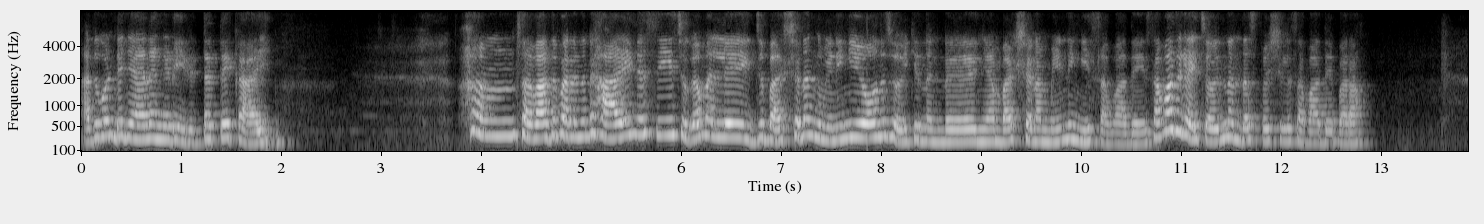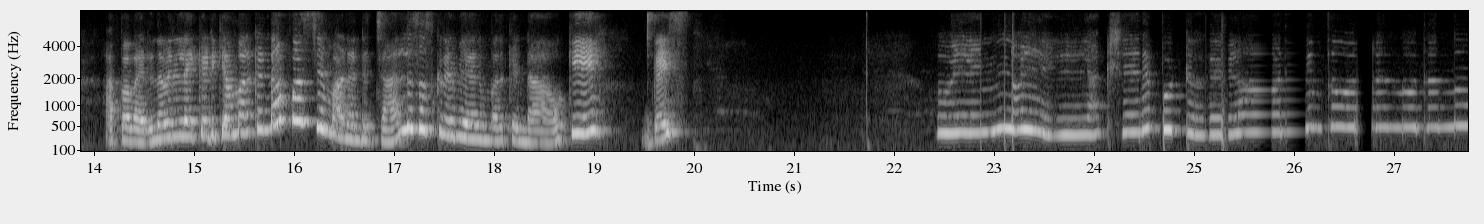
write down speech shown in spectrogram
അതുകൊണ്ട് ഞാൻ അങ്ങോട്ട് ഇരുട്ടത്തേക്കായി. സവാദ് പറയുന്നുണ്ട് ഹായ് നസി സുഖമല്ലേ? ഇജ് ഭക്ഷണം മിണിങ്ങിയോ എന്ന് ചോദിക്കുന്നുണ്ട്. ഞാൻ ഭക്ഷണം മിണിങ്ങി സവാദെ. സവാദ് കഴിച്ചോ? ഇന്ന് എന്താ സ്പെഷ്യൽ സവാദെ പറ. അപ്പൊ വരുന്നവരിൽ ലൈക്ക് അടിക്കാൻ മറക്കണ്ട. ഫസ്റ്റ് ടൈം ആണ് എന്റെ ചാനൽ സബ്സ്ക്രൈബ് ചെയ്യാനും മറക്കണ്ട. ഓക്കെ ഗൈസ് ഉള്ളിനുള്ളിൽ അക്ഷരപ്പുട്ടുകൾ ആദ്യം തുറന്നു തന്നു.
